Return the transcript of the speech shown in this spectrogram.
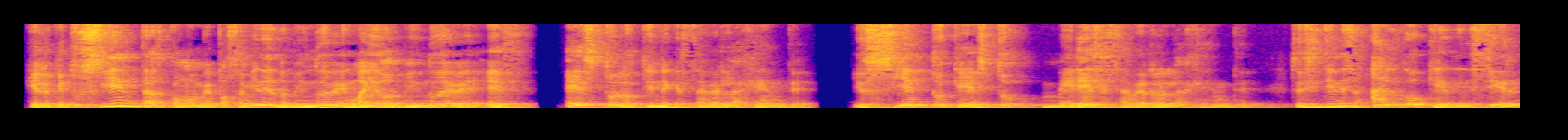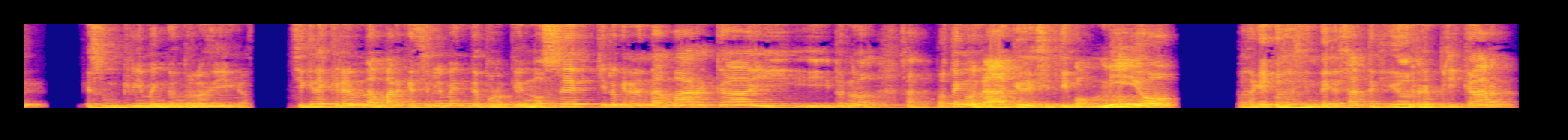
Que lo que tú sientas, como me pasó a mí en el 2009, en mayo de 2009, es esto lo tiene que saber la gente. Yo siento que esto merece saberlo la gente. Entonces, si tienes algo que decir, es un crimen que no lo digas. Si quieres crear una marca simplemente porque, no sé, quiero crear una marca y, pero no, o sea, no tengo nada que decir tipo mío, o sea, que hay cosas interesantes que quiero replicar.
